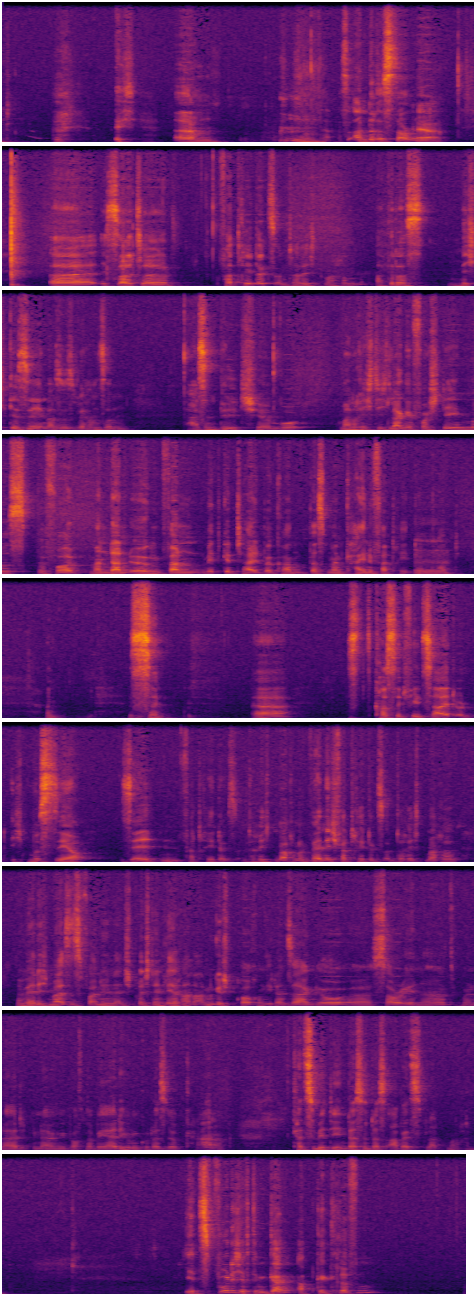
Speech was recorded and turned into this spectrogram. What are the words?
Ich, ähm, das andere Story. ja. Äh, ich sollte Vertretungsunterricht machen, hatte das nicht gesehen. Also wir haben so ein, ja, so ein Bildschirm, wo man richtig lange verstehen muss, bevor man dann irgendwann mitgeteilt bekommt, dass man keine Vertretung Mhm. hat. Und es halt, äh, es kostet viel Zeit und ich muss sehr selten Vertretungsunterricht machen. Und wenn ich Vertretungsunterricht mache, dann werde ich meistens von den entsprechenden Lehrern angesprochen, die dann sagen, jo, äh, sorry, ne, tut mir leid, ich bin da irgendwie auf einer Beerdigung oder so, keine Ahnung. Kannst du mit denen das und das Arbeitsblatt machen? Jetzt wurde ich auf dem Gang abgegriffen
